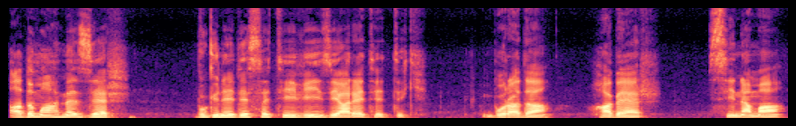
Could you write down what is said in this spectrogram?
Adım Ahmet Zer. Bugün Edesa TV'yi ziyaret ettik. Burada haber, sinema,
